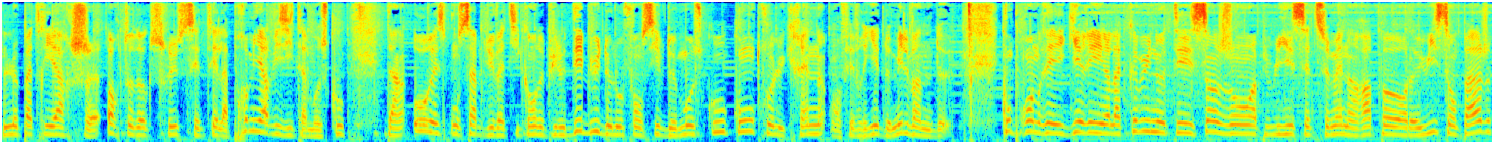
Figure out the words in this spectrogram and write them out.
Le patriarche orthodoxe russe, c'était la première visite à Moscou d'un haut responsable du Vatican depuis le début de l'offensive de Moscou contre l'Ukraine en février 2022. Comprendre et guérir, la communauté Saint-Jean a publié cette semaine un rapport de 800 pages,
